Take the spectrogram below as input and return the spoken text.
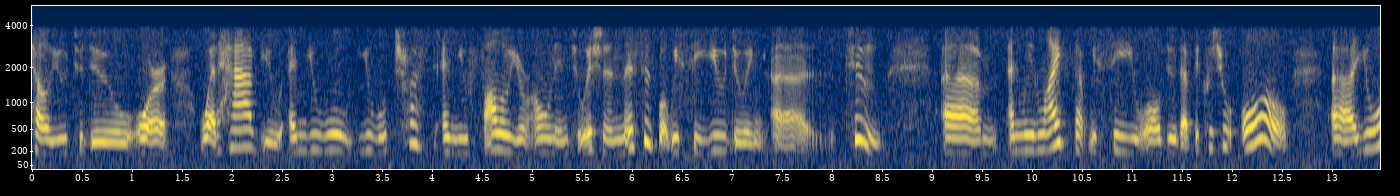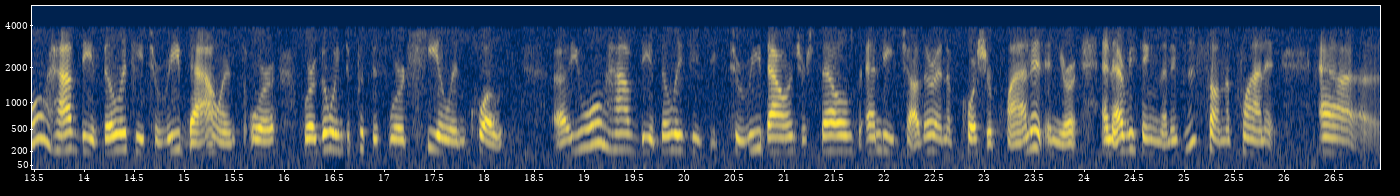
tell you to do or what have you, and you will you will trust and you follow your own intuition. And this is what we see you doing uh, too. Um, and we like that we see you all do that because you all uh, you all have the ability to rebalance, or we're going to put this word "heal" in quotes. Uh, you all have the ability to, to rebalance yourselves and each other, and of course your planet and your and everything that exists on the planet. Uh,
